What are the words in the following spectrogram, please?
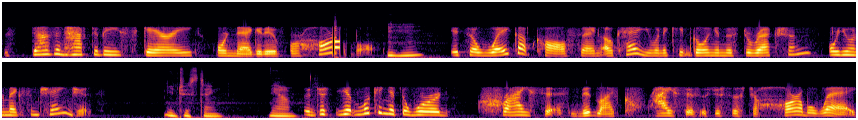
This doesn't have to be scary or negative or horrible. Mm-hmm. It's a wake up call saying, okay, you want to keep going in this direction or you want to make some changes. Interesting. Yeah. So just yet looking at the word crisis, midlife crisis, is just such a horrible way.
